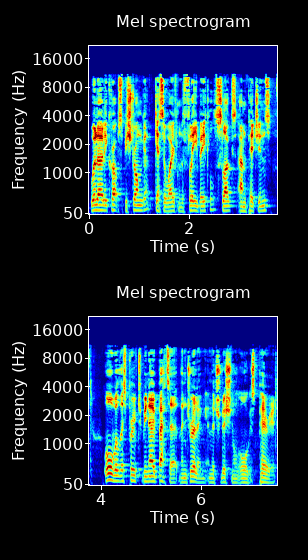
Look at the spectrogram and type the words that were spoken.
Will early crops be stronger, get away from the flea beetle, slugs, and pigeons, or will this prove to be no better than drilling in the traditional August period?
